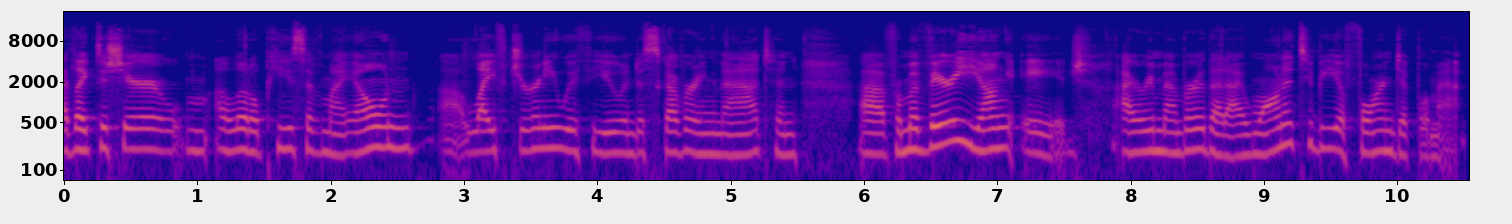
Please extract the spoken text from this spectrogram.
I'd like to share a little piece of my own uh, life journey with you in discovering that. And uh, from a very young age, I remember that I wanted to be a foreign diplomat.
